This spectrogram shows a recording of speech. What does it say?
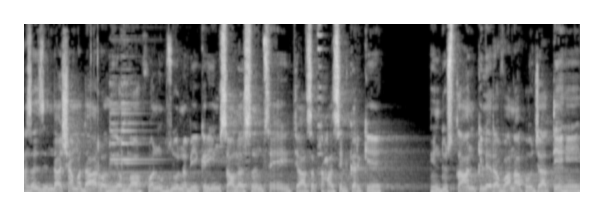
حضرت زندہ شاہ مدار رضی اللہ عنہ حضور نبی کریم صلی اللہ علیہ وسلم سے اجازت حاصل کر کے ہندوستان کے لیے روانہ ہو جاتے ہیں۔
